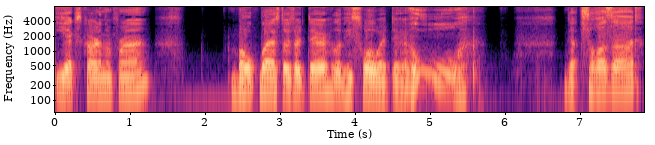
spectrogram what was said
EX card in the front. Bulk Blastoise right there. Look, he's swole right there. Ooh! Got Charizard,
